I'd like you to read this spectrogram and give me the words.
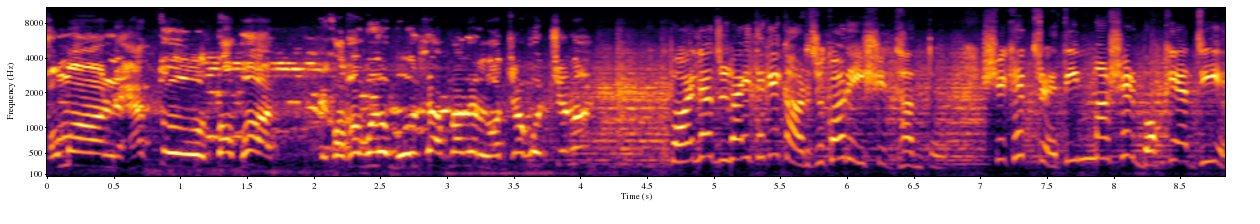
সমান, এত তফাৎ এই কথাগুলো বলতে আপনাদের লজ্জা করছে না? পয়লা জুলাই থেকে কার্যকর এই সিদ্ধান্ত। সেক্ষেত্রে তিন মাসের বকেয়া দিয়ে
